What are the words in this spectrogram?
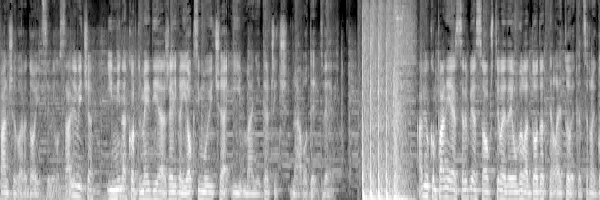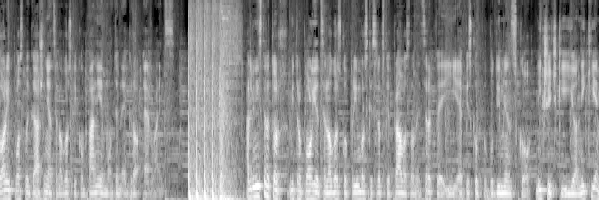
Pančevo Radojice Milosavljević, Đurića i Minakord Medija Željka Joksimovića i Manje Grčić, navode dveri. Aviokompanija Air Srbija saopštila je da je uvela dodatne letove ka Crnoj Gori posle gašenja crnogorske kompanije Montenegro Airlines. Administrator Mitropolije Crnogorsko-Primorske Srpske pravoslavne crkve i episkop Budimljansko-Nikšićki i Jonikije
